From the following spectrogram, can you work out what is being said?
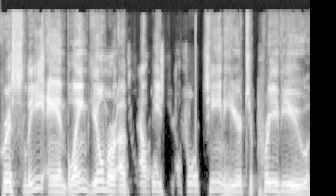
Chris Lee and Blayne Gilmer of Southeast 14 here to preview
